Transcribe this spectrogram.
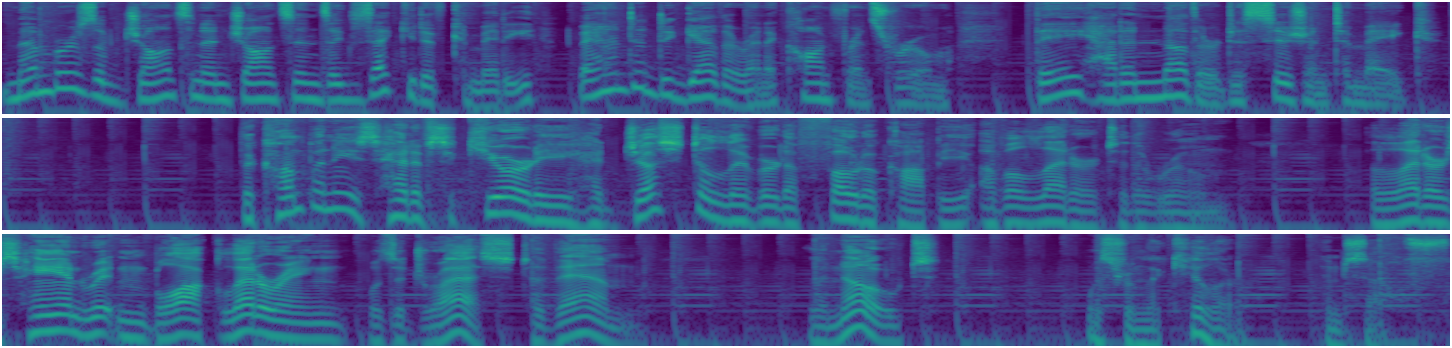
members of Johnson & Johnson's executive committee banded together in a conference room. They had another decision to make. The company's head of security had just delivered a photocopy of a letter to the room. The letter's handwritten block lettering was addressed to them. The note was from the killer himself.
